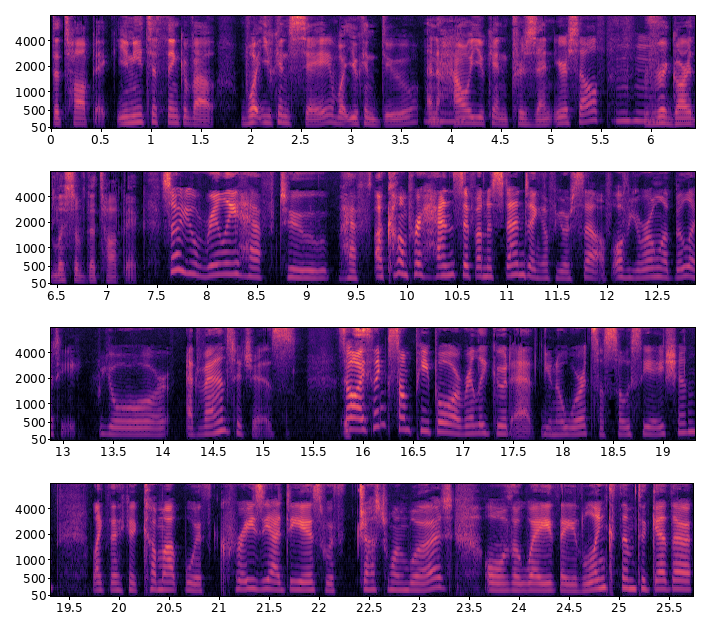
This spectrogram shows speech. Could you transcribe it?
the topic. You need to think about what you can say, what you can do, and mm-hmm. how you can present yourself mm-hmm. regardless of the topic. So you really have to have a comprehensive understanding of yourself, of your own ability, your advantages. So I think some people are really good at, you know, words association. Like they could come up with crazy ideas with just one word or the way they link them together.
